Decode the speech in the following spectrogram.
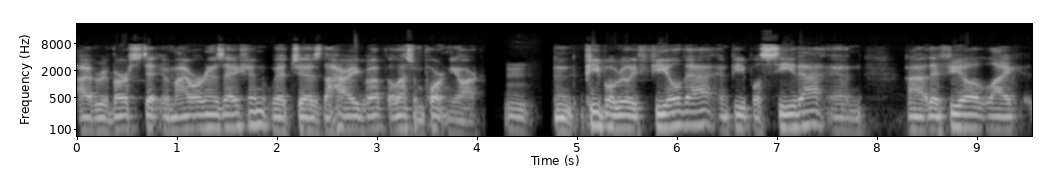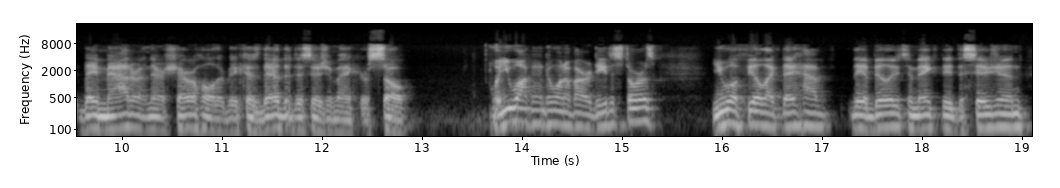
I've reversed it in my organization, which is the higher you go up, the less important you are. Mm. and people really feel that and people see that and uh, they feel like they matter and they're a shareholder because they're the decision makers. So when you walk into one of our Adidas stores, you will feel like they have the ability to make the decision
